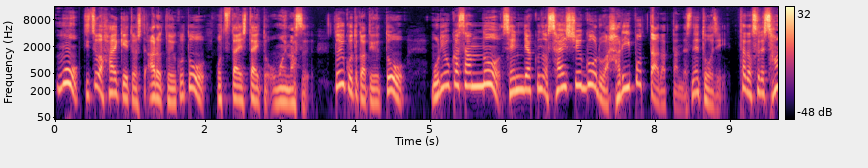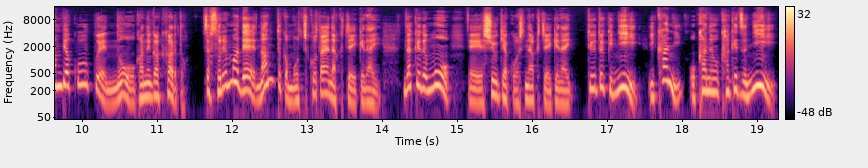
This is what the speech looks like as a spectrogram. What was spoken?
も、実は背景としてあるということをお伝えしたいと思います。どういうことかというと、森岡さんの戦略の最終ゴールはハリーポッターだったんですね、当時。ただそれ300億円のお金がかかると。じゃあそれまでなんとか持ちこたえなくちゃいけない。だけども、えー、集客をしなくちゃいけないっていう時に、いかにお金をかけずに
